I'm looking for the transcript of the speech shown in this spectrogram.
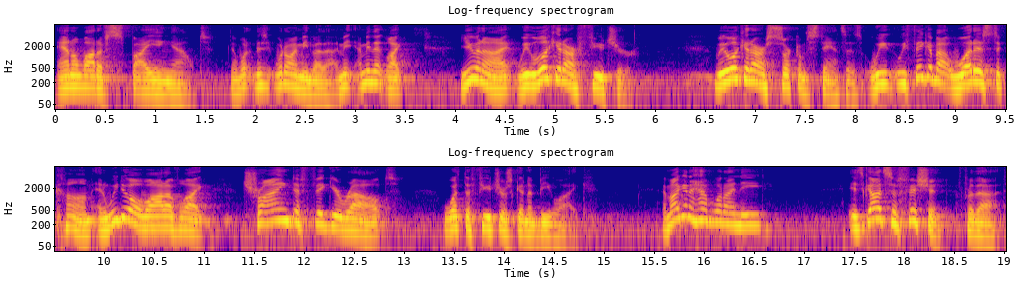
and a lot of spying out. Now, what, what do I mean by that? I mean, I mean that, like, you and I, we look at our future, we look at our circumstances, we, we think about what is to come, and we do a lot of, like, trying to figure out what the future is going to be like. Am I going to have what I need? Is God sufficient for that?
